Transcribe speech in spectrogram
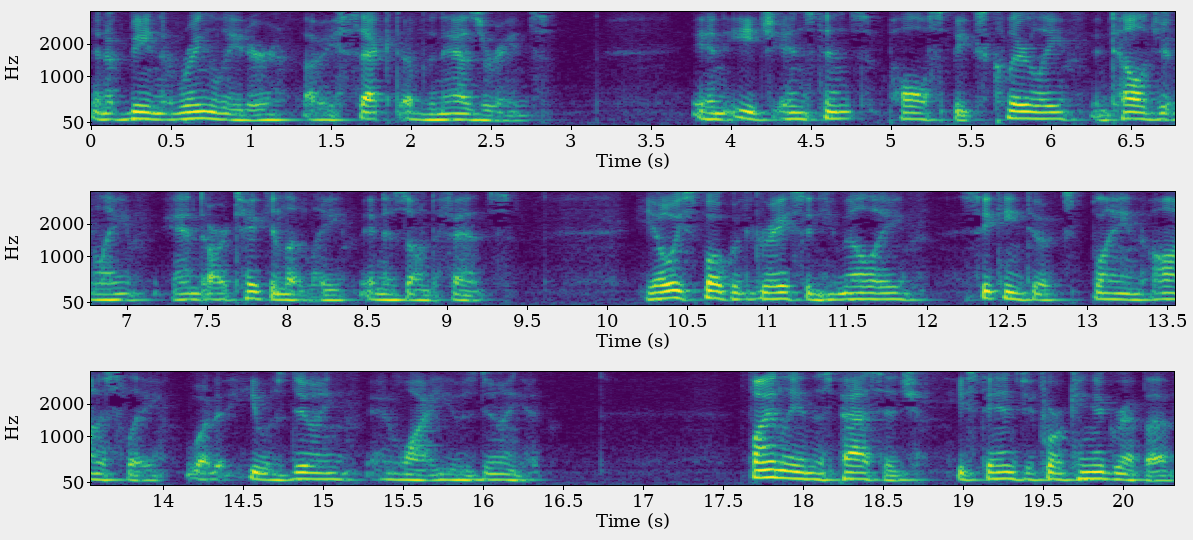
and of being the ringleader of a sect of the Nazarenes. In each instance, Paul speaks clearly, intelligently, and articulately in his own defense. He always spoke with grace and humility, seeking to explain honestly what he was doing and why he was doing it. Finally, in this passage, he stands before King Agrippa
